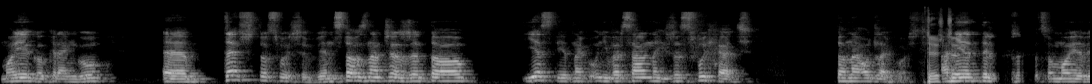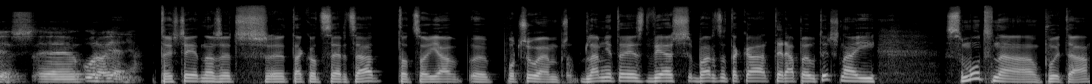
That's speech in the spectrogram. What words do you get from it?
mojego kręgu e, też to słyszy, więc to oznacza, że to jest jednak uniwersalne i że słychać to na odległość, To jeszcze- a nie tylko, że to są moje, wiesz, e, urojenia. To jeszcze jedna rzecz e, tak od serca, to co ja e, poczułem. Dla mnie to jest, wiesz, bardzo taka terapeutyczna i smutna płyta.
